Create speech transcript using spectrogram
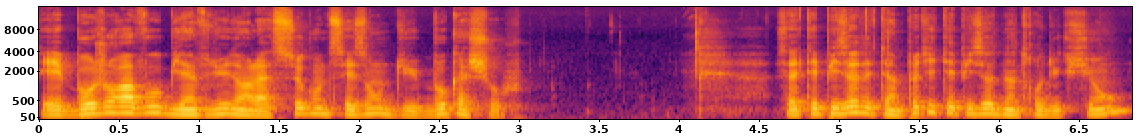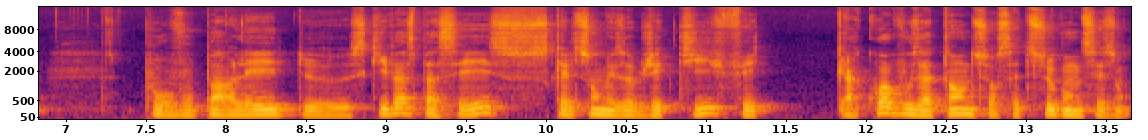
Et bonjour à vous, bienvenue dans la seconde saison du Boca Show. Cet épisode est un petit épisode d'introduction pour vous parler de ce qui va se passer, quels sont mes objectifs et à quoi vous attendre sur cette seconde saison.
